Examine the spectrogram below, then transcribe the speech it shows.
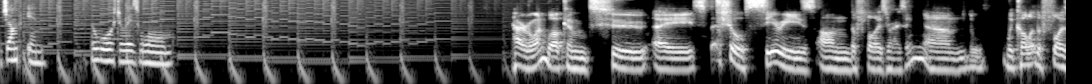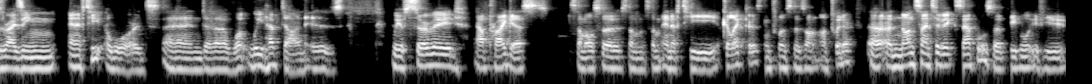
jump in. The water is warm. Hi, everyone. Welcome to a special series on the Floor is Rising. Um, we call it the Floor is Rising NFT Awards. And uh, what we have done is we have surveyed our prior guests, some also some some NFT collectors, influencers on, on Twitter, uh, non-scientific sample. So people, if you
